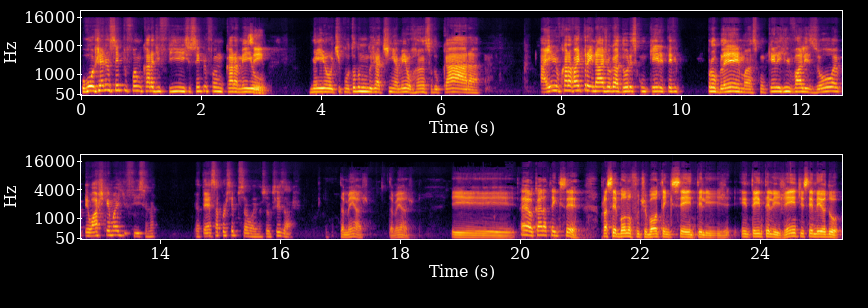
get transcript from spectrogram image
O Rogério sempre foi um cara difícil, sempre foi um cara meio, Sim. meio tipo, todo mundo já tinha meio ranço do cara. Aí o cara vai treinar jogadores com quem ele teve problemas, com quem ele rivalizou, eu, eu acho que é mais difícil, né? Eu tenho essa percepção aí, não sei o que vocês acham. Também acho, também acho. E é, o cara tem que ser, para ser bom no futebol tem que ser inteligente, inteligente e ser meio do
